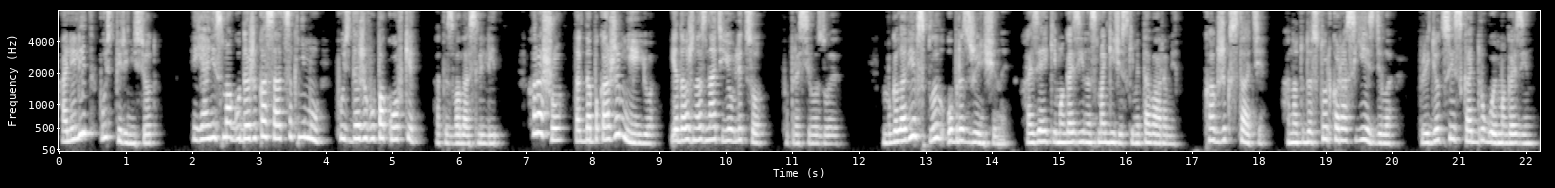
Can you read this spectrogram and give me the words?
а Лилит пусть перенесет». «Я не смогу даже касаться к нему, пусть даже в упаковке», — отозвалась Лилит. «Хорошо, тогда покажи мне ее, я должна знать ее в лицо», — попросила Зоя. В голове всплыл образ женщины, хозяйки магазина с магическими товарами. Как же кстати, она туда столько раз ездила, придется искать другой магазин.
